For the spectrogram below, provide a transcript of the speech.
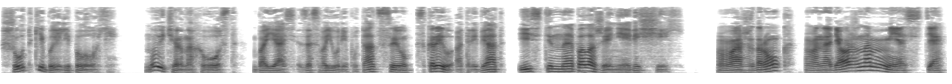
шутки были плохи. Ну и Чернохвост, боясь за свою репутацию, скрыл от ребят истинное положение вещей. «Ваш друг в надежном месте»,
